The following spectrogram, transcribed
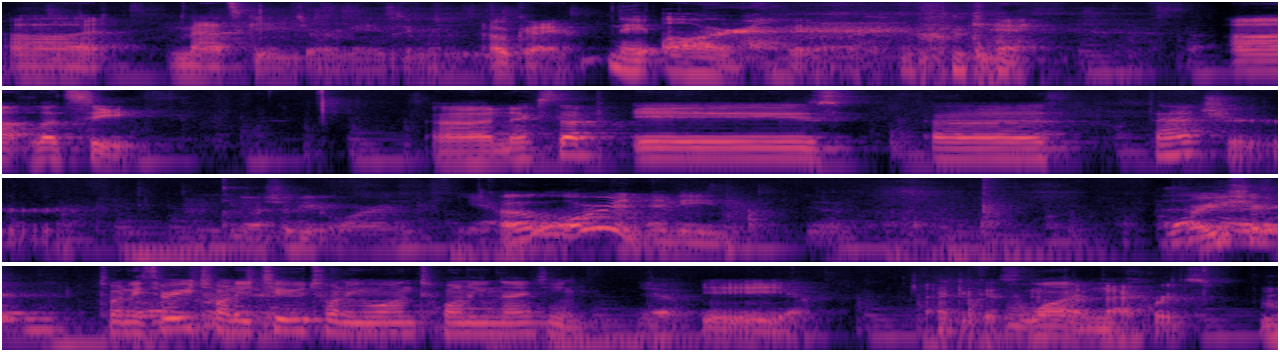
Uh, Matt's games are amazing. Okay. They are. They are. Okay. Uh, let's see. Uh, next up is uh, Thatcher. You know, it should be Orin. Yeah. Oh, Orin. I mean, Are you sure? 23, 22, 21, 20, 19. Yep. yeah, yeah, yeah. I think it's One. backwards.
